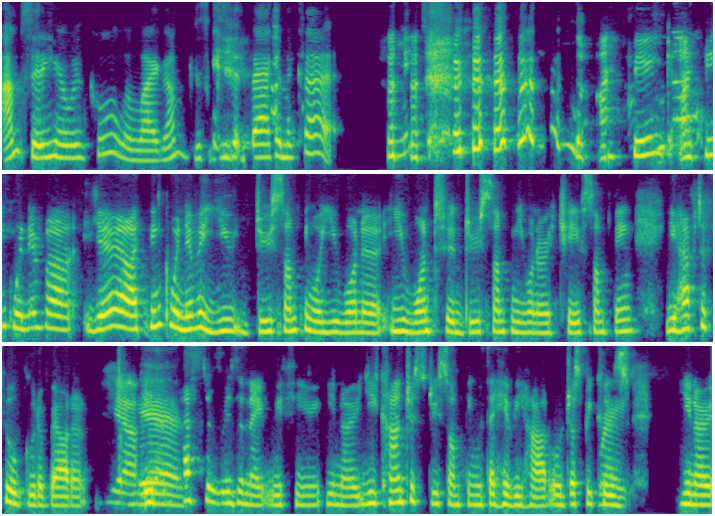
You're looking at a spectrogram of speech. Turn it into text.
I'm sitting here with Kula, like I'm just getting back in the cut. I think I think whenever yeah, I think whenever you do something or you wanna you want to do something, you want to achieve something, you have to feel good about it. Yeah. Yes. It has to resonate with you. You know, you can't just do something with a heavy heart or just because right. You know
